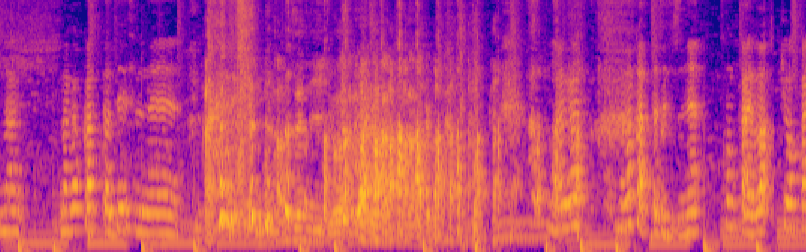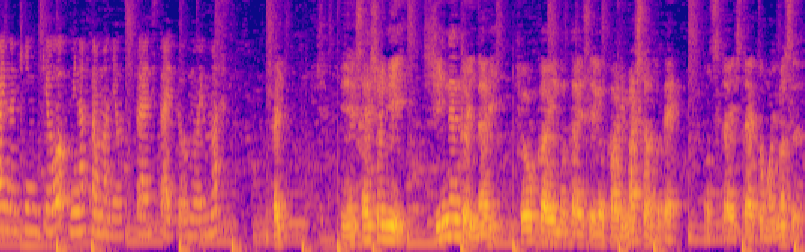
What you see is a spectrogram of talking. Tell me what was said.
な長かったですね。完全に言わされてる感じになるけど。長長かったですね。今回は教会の近況を皆様にお伝えしたいと思います。はい、えー最初に新年度になり教会の体制が変わりましたのでお伝えしたいと思います、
